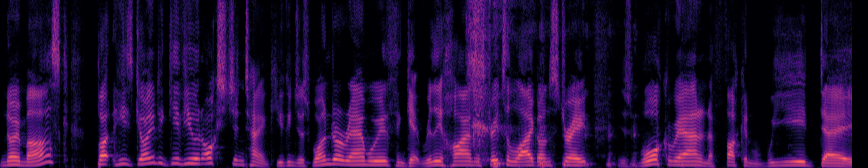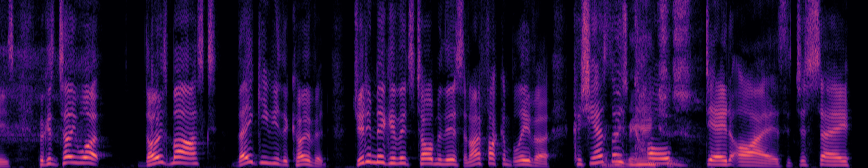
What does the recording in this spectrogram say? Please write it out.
no mask, but he's going to give you an oxygen tank you can just wander around with and get really high on the streets of Lygon Street, just walk around in a fucking weird daze. Because I tell you what, those masks, they give you the COVID. Judy Mikovits told me this, and I fucking believe her because she has those cold, anxious. dead eyes that just say,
